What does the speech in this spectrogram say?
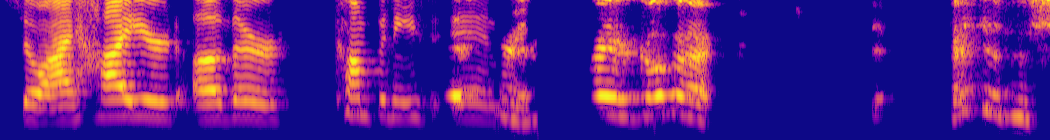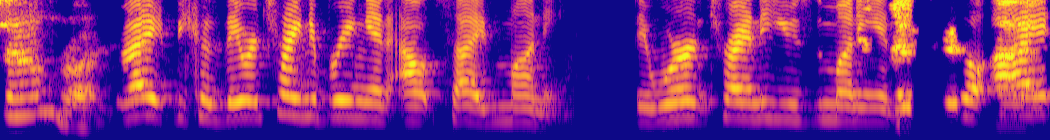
So I hired other companies in, Hey, go back. That- That doesn't sound right. right? Because they were trying to bring in outside money. They weren't trying to use the money in. So I,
